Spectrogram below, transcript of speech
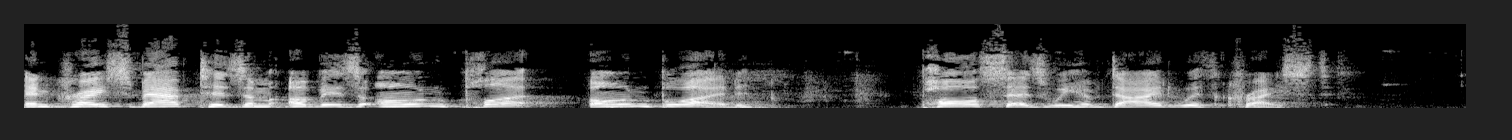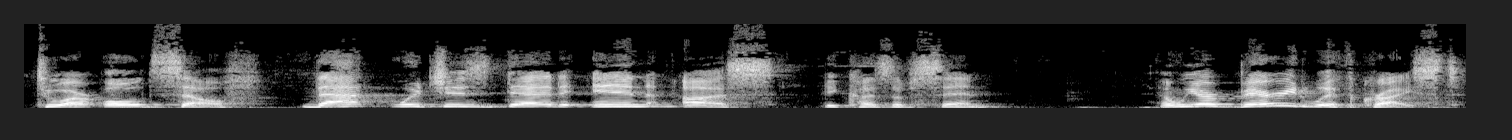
In Christ's baptism of his own, pl- own blood, Paul says we have died with Christ to our old self, that which is dead in us because of sin. And we are buried with Christ.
